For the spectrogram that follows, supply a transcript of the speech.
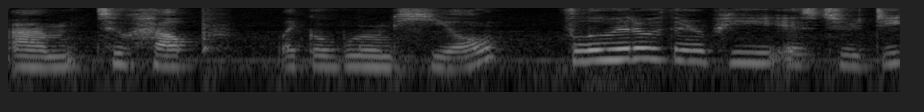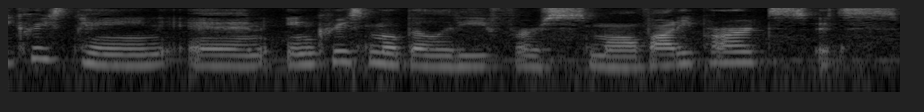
um, to help like a wound heal. Fluidotherapy is to decrease pain and increase mobility for small body parts. It's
